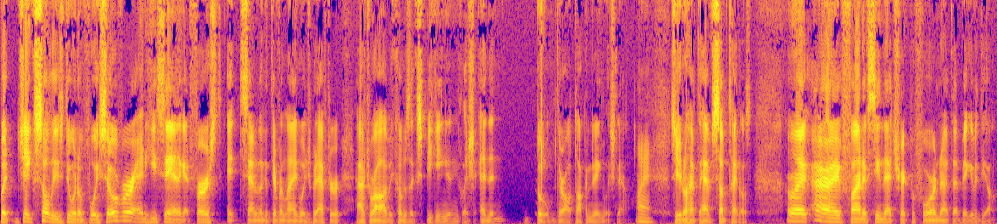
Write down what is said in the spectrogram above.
But Jake Sully's doing a voiceover, and he's saying, like, at first, it sounded like a different language, but after after all, it becomes like speaking in English. And then, boom, they're all talking in English now right. so you don't have to have subtitles. I'm like, all right, fine. I've seen that trick before. Not that big of a deal.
